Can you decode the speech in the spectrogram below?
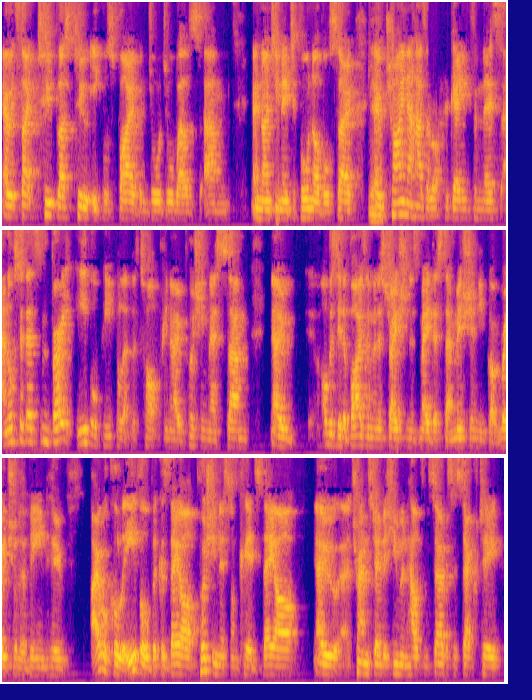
You know, it's like two plus two equals five in George Orwell's um, 1984 novel. So, yeah. you know, China has a lot to gain from this. And also, there's some very evil people at the top, you know, pushing this. Um, you know, obviously the Biden administration has made this their mission. You've got Rachel Levine, who I will call evil because they are pushing this on kids. They are, you know, transgender human health and services secretary.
